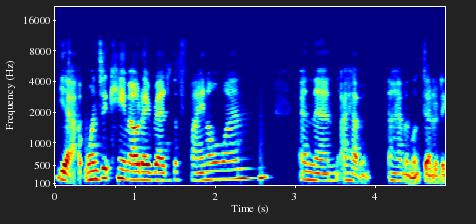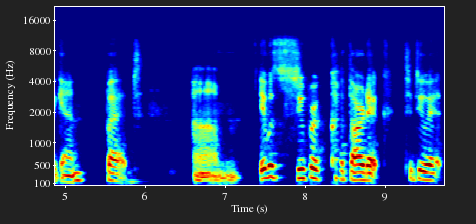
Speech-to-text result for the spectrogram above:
yeah, once it came out, I read the final one, and then I haven't I haven't looked at it again. But um, it was super cathartic to do it,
